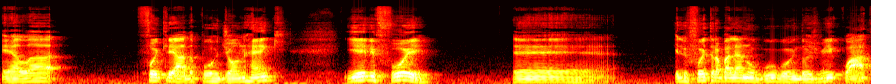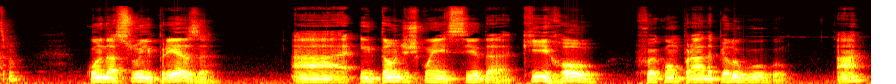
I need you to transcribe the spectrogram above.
ela foi criada por John Hank e ele foi é, ele foi trabalhar no Google em 2004, quando a sua empresa, a então desconhecida Keyhole, foi comprada pelo Google, tá?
